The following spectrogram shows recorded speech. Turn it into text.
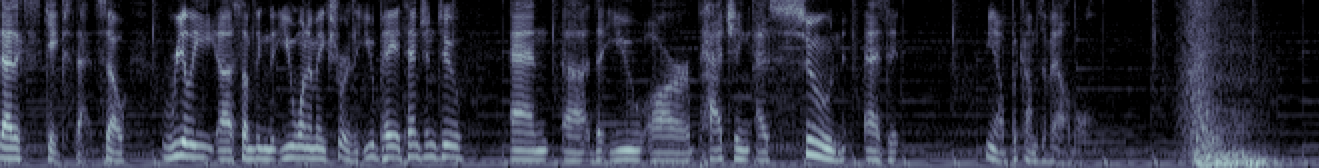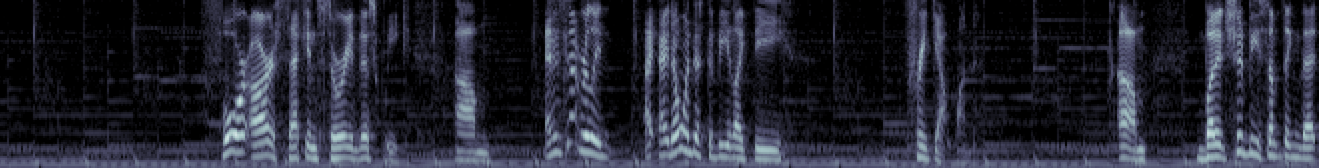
that escapes that. So really uh, something that you want to make sure that you pay attention to and uh, that you are patching as soon as it you know becomes available for our second story this week. Um, and it's not really I, I don't want this to be like the freak out one. Um, but it should be something that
